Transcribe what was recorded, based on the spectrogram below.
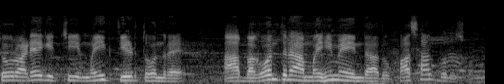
ಚೋರು ಅಡೆಗಿಚ್ಚಿ ಮೈಗೆ ತೀಡ್ತು ಅಂದ್ರೆ ಆ ಭಗವಂತನ ಮಹಿಮೆಯಿಂದ ಅದು ಪಾಸ್ ಆಗ್ಬೋದು ಸ್ವಾಮಿ.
